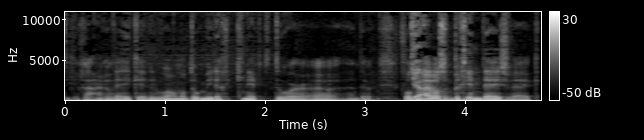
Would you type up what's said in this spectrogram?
Die rare weken, die worden allemaal doormidden geknipt door... eh, volgens Ja. mij was het begin deze week.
